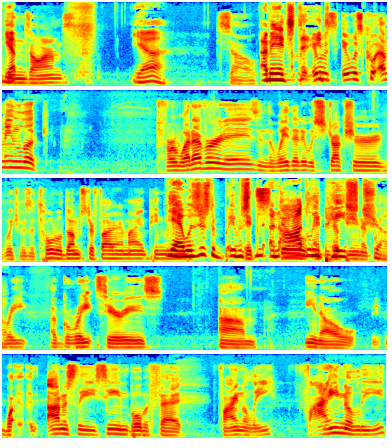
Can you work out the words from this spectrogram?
Yep. Din's arms. Yeah. So I mean, it's, it it's was it was cool. I mean, look, for whatever it is and the way that it was structured, which was a total dumpster fire in my opinion. yeah, it was just a it was an oddly ended up being paced show. Great, a great series. Um, you know, what, honestly, seeing Boba Fett finally, finally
